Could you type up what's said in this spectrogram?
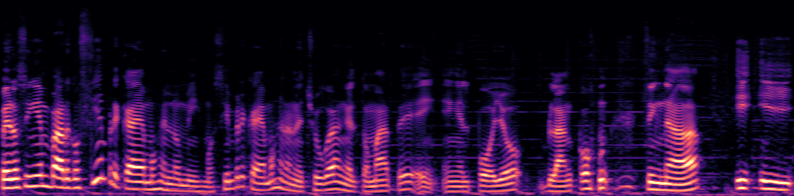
pero sin embargo siempre caemos en lo mismo, siempre caemos en la lechuga, en el tomate, en, el pollo blanco, sin nada. Y, y,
